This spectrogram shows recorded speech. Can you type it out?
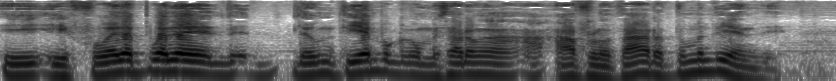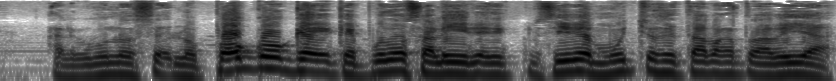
y, y fue después de, de- de un tiempo que comenzaron a, a- flotar, ¿tú me entiendes? Algunos, lo poco que, que pudo salir, inclusive muchos estaban todavía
